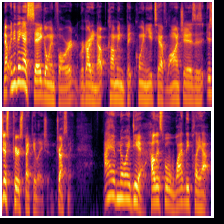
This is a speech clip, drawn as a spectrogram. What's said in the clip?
Now, anything I say going forward regarding upcoming Bitcoin ETF launches is, is just pure speculation. Trust me. I have no idea how this will widely play out,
